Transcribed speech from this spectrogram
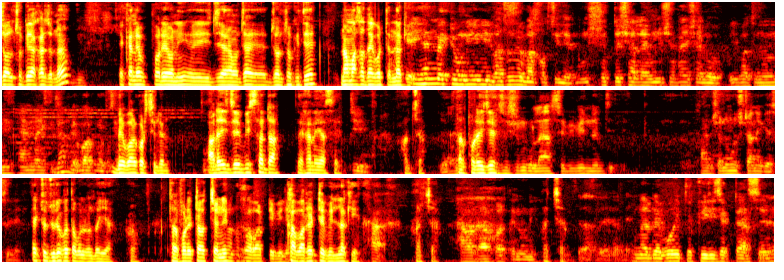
জল চকি রাখার জন্য? এখানে পরে উনি এই যে জল চকিতে নামাজ আদায় করতেন নাকি? হ্যান্ডমাইকটি উনি নির্বাচন ব্যবহার করছিলেন। উনিশশো সত্তর সালে উনিশশো বাইশ সালে নির্বাচনে উনি ব্যবহার করছিলেন। আর এই যে বিছনাটা এখানে আছে। আচ্ছা তারপরে এই যে সেশনগুলো আছে বিভিন্ন ফাংশন অনুষ্ঠানে গেছিলেন। একটু জুড়ে কথা বলবেন ভাইয়া। তারপরে এটা হচ্ছে খাবার টেবিলে। খাবারের টেবিল নাকি? খা- আচ্ছা। খাওয়া দাওয়া করতেন উনি। আচ্ছা। ওনার ব্যবহৃত ফ্রিজ একটা আছে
